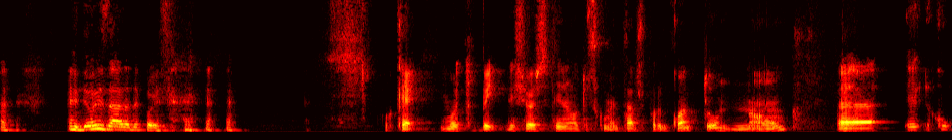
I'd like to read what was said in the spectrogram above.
Deu risada depois. ok, muito bem. Deixa eu ver se tem outros comentários por enquanto. Não. Uh,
